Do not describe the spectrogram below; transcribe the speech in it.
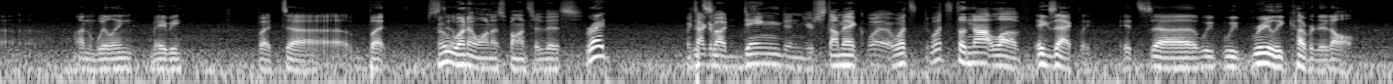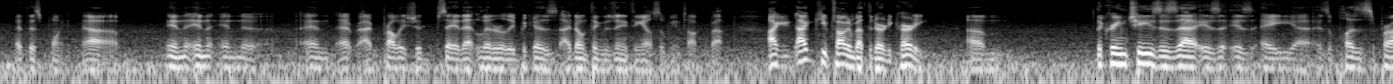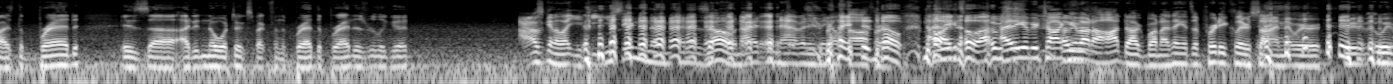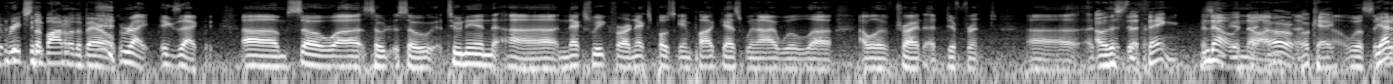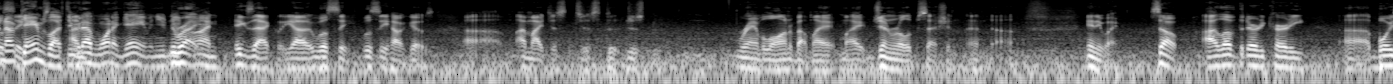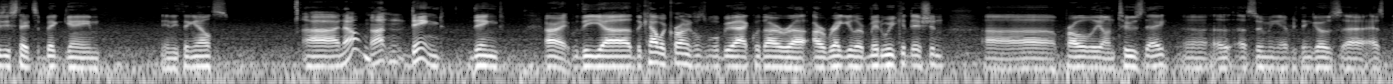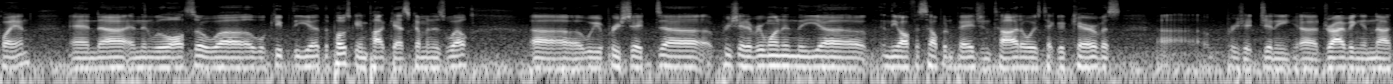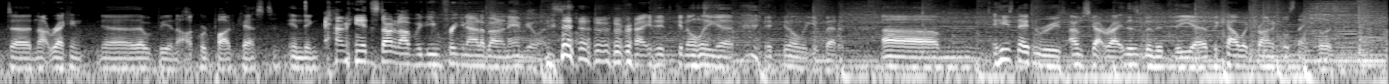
Uh, unwilling, maybe, but uh, but Who wouldn't want to sponsor this? right? We talked about dinged and your stomach. What, what's what's to not love? Exactly. It's uh, we we really covered it all at this point. Um, in in in uh, and I probably should say that literally because I don't think there's anything else that we can talk about. I could, I keep talking about the dirty curdy. Um, the cream cheese is uh, is is a uh, is a pleasant surprise. The bread is uh, I didn't know what to expect from the bread. The bread is really good. I was gonna let you. You seemed in a, in a zone. I didn't have anything Right, else to offer. no, no, think I know. I was think just- if you're talking about just- a hot dog bun, I think it's a pretty clear sign that we're we've, we've reached the bottom of the barrel. right exactly um, so uh, so so tune in uh, next week for our next post game podcast when I will uh, I will have tried a different uh, a- Oh, this is the thing. This No, no, thing. I'm- oh, I'm- okay. no, we'll see, You had we'll enough see. games left. You could I'm- have won a game, and you'd be right fine. exactly yeah we'll see we'll see how it goes um, I might just just just ramble on about my my general obsession and uh, anyway so I love the dirty curdy uh, Boise State's a big game anything else Uh, no, not dinged. dinged. All right, the uh, the Cowboy Chronicles will be back with our uh, our regular midweek edition, uh, probably on Tuesday, uh, assuming everything goes uh, as planned, and uh, and then we'll also uh, we'll keep the uh, the post game podcast coming as well. Uh, we appreciate uh, appreciate everyone in the uh, in the office helping Paige and Todd always take good care of us. Uh, appreciate Jenny uh, driving and not uh, not wrecking. Uh, that would be an awkward podcast ending. I mean, it started off with you freaking out about an ambulance. so. right. It can only uh, it can only get better. Um, he's Nathan Ruiz. I'm Scott Wright. This has been the the, uh, the Cowboy Chronicles. Thanks for listening.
